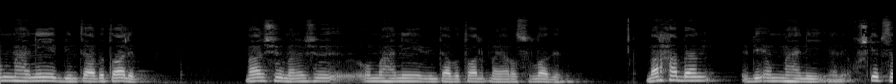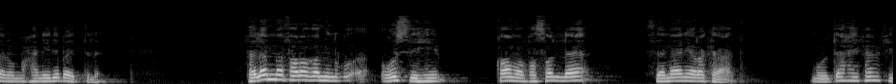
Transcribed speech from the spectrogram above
ummani bint abi tolib man shu mana shu ummahani bint abi tolibman ya rasululloh dedi marhaban bi ummahani ya'ni xush kelibsan ummahani deb aytdilar فلما فرغ من غسله قام فصلى ثماني ركعات multahifan fi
